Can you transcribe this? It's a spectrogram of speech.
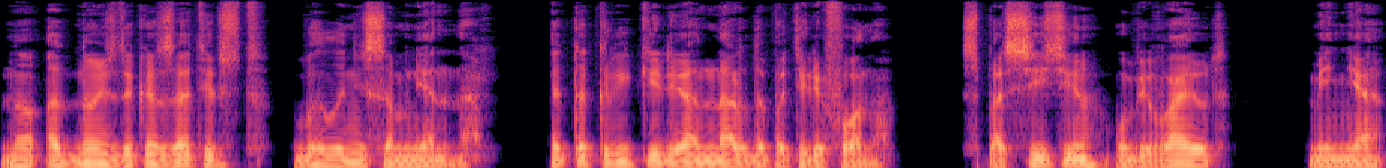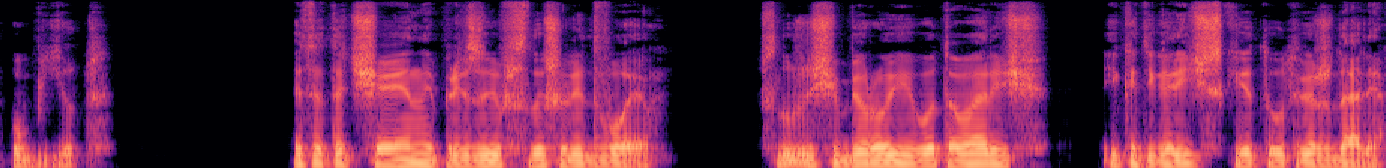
Но одно из доказательств было несомненно. Это крики Леонардо по телефону. «Спасите, убивают, меня убьют». Этот отчаянный призыв слышали двое. Служащий бюро и его товарищ и категорически это утверждали.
